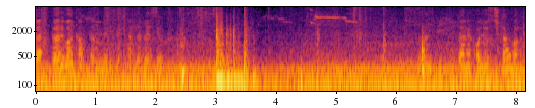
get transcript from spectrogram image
ben gariban kaptanım. Benim teknemde bez yok. Bir tane kolyoz çıkarmadım mı?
